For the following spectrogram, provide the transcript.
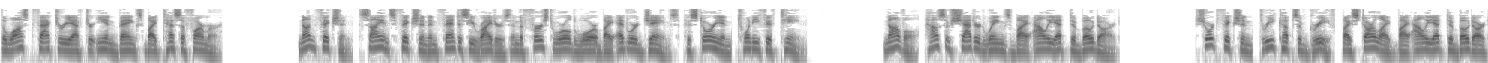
The Wasp Factory after Iain Banks by Tessa Farmer. Non-fiction, science fiction and fantasy writers and the First World War by Edward James historian 2015. Novel, House of Shattered Wings by Aliette de Bodard Short fiction, Three Cups of Grief, by Starlight by Aliette de Bodard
